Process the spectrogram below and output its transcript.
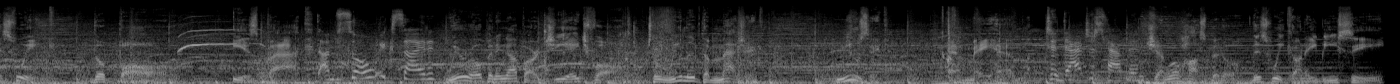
This week, the ball is back. I'm so excited. We're opening up our GH vault to relive the magic, music, and mayhem. Did that just happen? General Hospital, this week on ABC.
